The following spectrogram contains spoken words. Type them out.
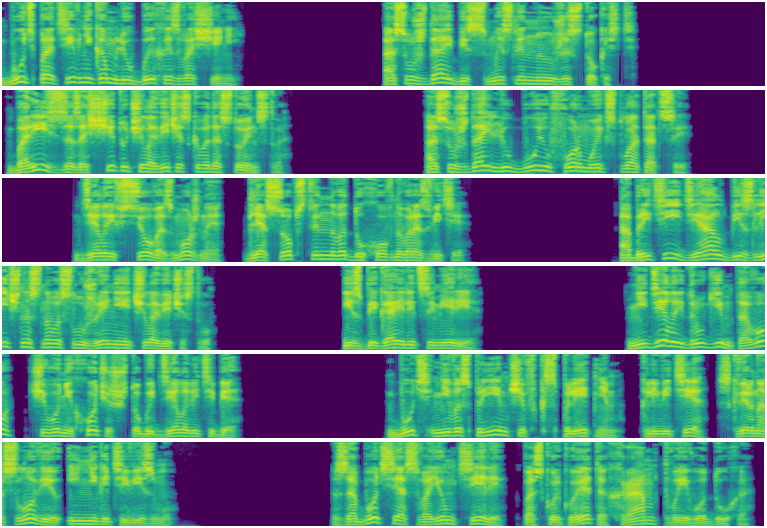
Будь противником любых извращений. Осуждай бессмысленную жестокость. Борись за защиту человеческого достоинства. Осуждай любую форму эксплуатации. Делай все возможное для собственного духовного развития. Обрети идеал безличностного служения человечеству. Избегай лицемерия. Не делай другим того, чего не хочешь, чтобы делали тебе. Будь невосприимчив к сплетням, клевете, сквернословию и негативизму. Заботься о своем теле, поскольку это храм твоего духа.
